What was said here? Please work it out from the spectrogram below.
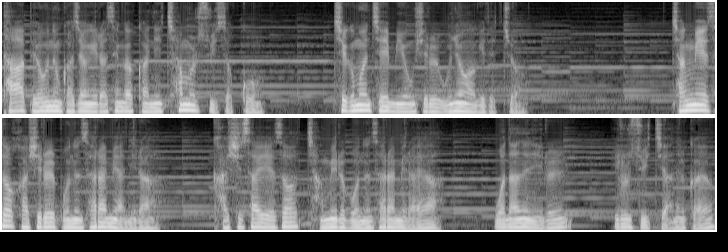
다 배우는 과정이라 생각하니 참을 수 있었고, 지금은 제 미용실을 운영하게 됐죠. 장미에서 가시를 보는 사람이 아니라 가시 사이에서 장미를 보는 사람이라야 원하는 일을 이룰 수 있지 않을까요?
